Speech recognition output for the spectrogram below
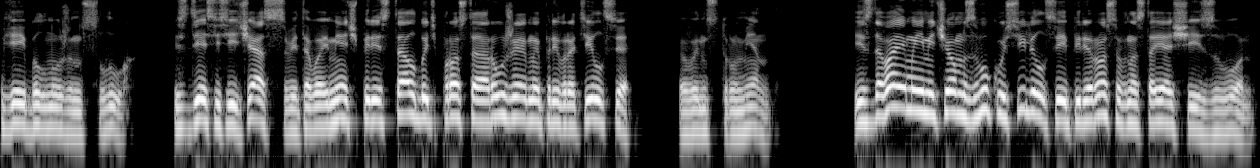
Ей был нужен слух. Здесь и сейчас световой меч перестал быть просто оружием и превратился в инструмент. Издаваемый мечом звук усилился и перерос в настоящий звон.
